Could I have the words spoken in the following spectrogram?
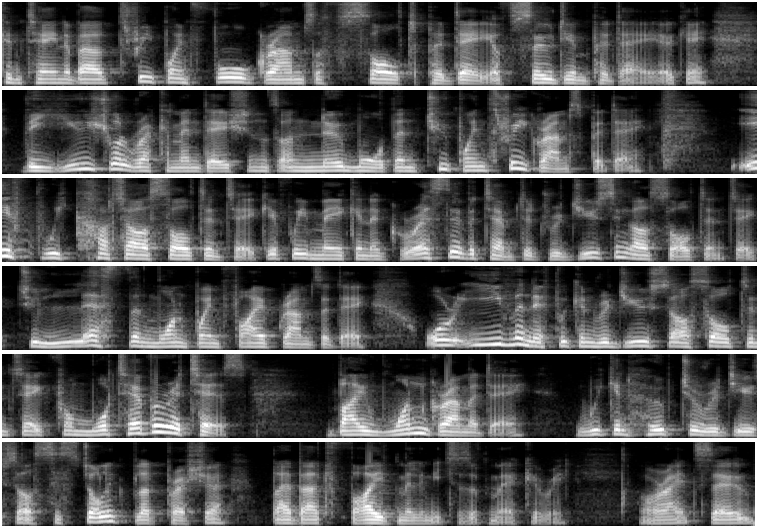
contain about 3.4 grams of salt per day, of sodium per day, okay? The usual recommendations are no more than 2.3 grams per day. If we cut our salt intake, if we make an aggressive attempt at reducing our salt intake to less than 1.5 grams a day, or even if we can reduce our salt intake from whatever it is by 1 gram a day, we can hope to reduce our systolic blood pressure by about 5 millimeters of mercury. All right, so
